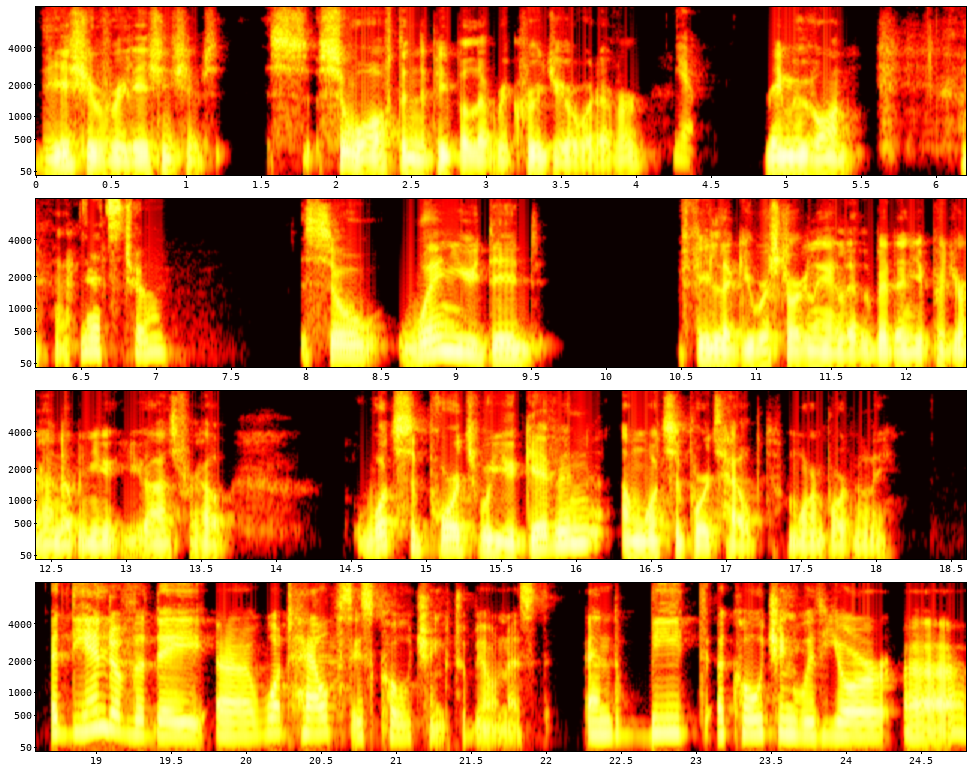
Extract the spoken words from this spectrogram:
the issue of relationships, so often the people that recruit you or whatever, yeah, they move on. That's true. So when you did feel like you were struggling a little bit and you put your hand up and you, you asked for help, what supports were you given and what supports helped, more importantly? At the end of the day, uh, what helps is coaching, to be honest and be it a coaching with your uh,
